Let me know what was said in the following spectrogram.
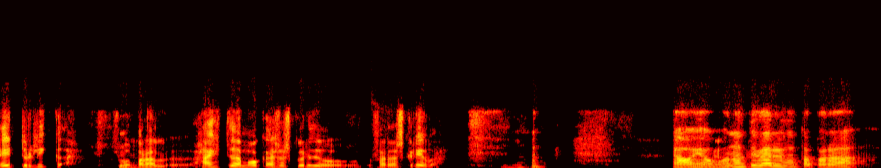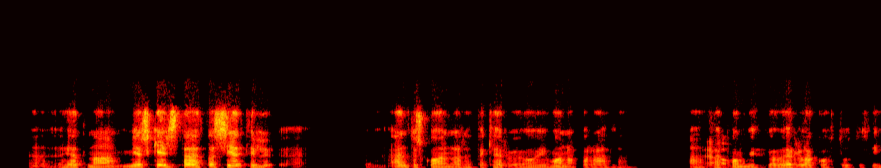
eitur líka svo bara hættið að móka þessa skurði og farið að skrifa Mhm. Já, já, vonandi verður þetta bara, eh, hérna, mér skilst að þetta sé til eh, endurskoðanar þetta kerfi og ég vona bara að, að Já. það komi eitthvað verulega gott út úr því.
